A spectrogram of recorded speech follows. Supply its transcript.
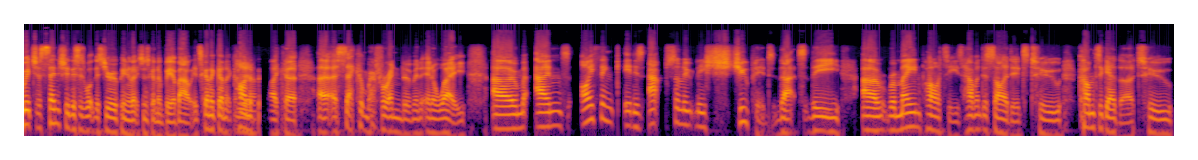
which essentially this is what this European election is going to be about. It's going to, going to kind yeah. of be like a, a, second referendum in, in a way. Um, and I think it is absolutely stupid that the uh, Remain parties haven't decided to come together to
